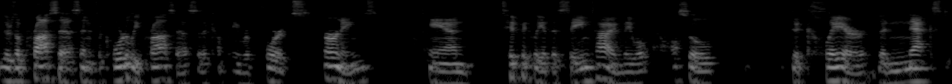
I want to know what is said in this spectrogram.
there's a process and it's a quarterly process that a company reports earnings, and typically at the same time they will also declare the next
